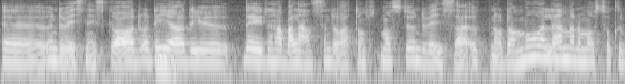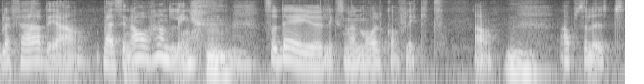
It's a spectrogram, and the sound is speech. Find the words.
eh, undervisningsgrad och det mm. gör det ju, det är ju den här balansen då att de måste undervisa, uppnå de målen men de måste också bli färdiga med sin avhandling. Mm. Så det är ju liksom en målkonflikt. Ja, mm. absolut.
